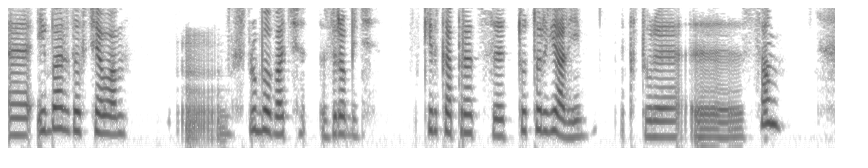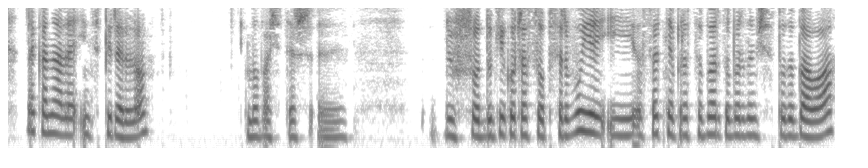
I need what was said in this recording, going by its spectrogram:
e, i bardzo chciałam mm, spróbować zrobić kilka prac tutoriali, które są na kanale Inspirello, bo właśnie też już od długiego czasu obserwuję i ostatnia praca bardzo, bardzo mi się spodobała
